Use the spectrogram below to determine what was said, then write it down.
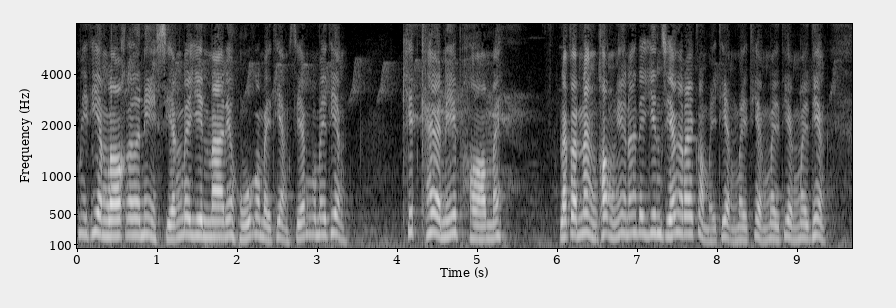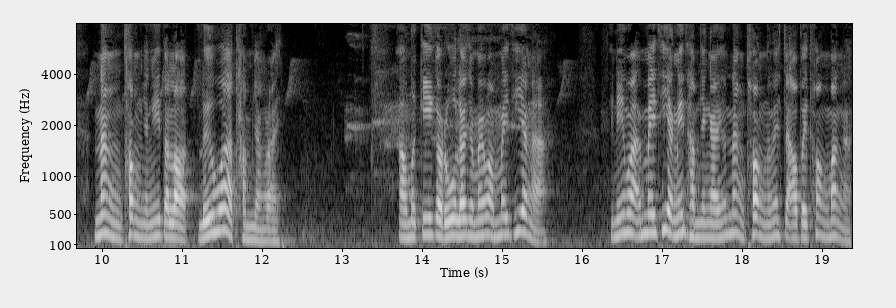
ไม่เที่ยงหรอกเออนี่เสียงได้ยินมาเนี่ยหูก็ไม่เที่ยงเสียงก็ไม่เที่ยง คิดแค่นี้พอไหมแล้วก็นั่งท่องนี้นะได้ยินเสียงอะไรก็ไม่เที่ยงไม่เที่ยงไม่เที่ยงไม่เที่ยง นั่งท่องอย่างนี้ตลอดหรือว่าทำอย่างไร เอาเมื่อกี้ก็รู้แล้วใช่ไหมว่าไม่เที่ยงอะทีนี้ว่าไม่เที่ยงนี่ทำยังไงก็นั่งท่องนะจะเอาไปท่องบ้างอะ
